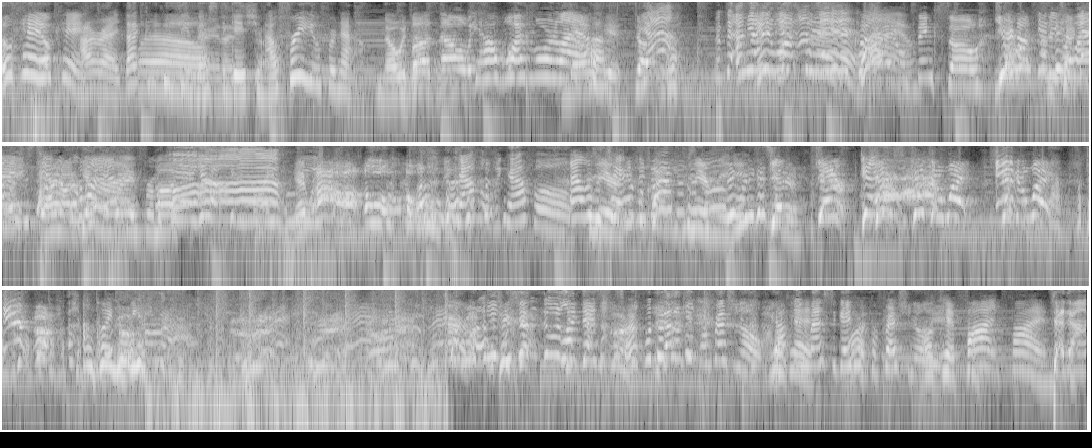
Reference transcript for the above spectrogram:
Okay. Okay. All right, that Well, concludes the very nice investigation. I'll free you for now. No, it But doesn't. no, we have one more No, left. it doesn't. But the onion wants to make a I crime. don't think so. You're not getting Detective, away. You're not getting away from us. Yeah, oh, oh, oh, oh, Be careful, be careful. That was Come a here. technical crime. Come here. Get her. Get her. Get her. Take it away. Take it away. I'm going to be. Like this. We gotta be professional. We have to Okay. investigate her professionally. Okay, fine, fine. Ta-da!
